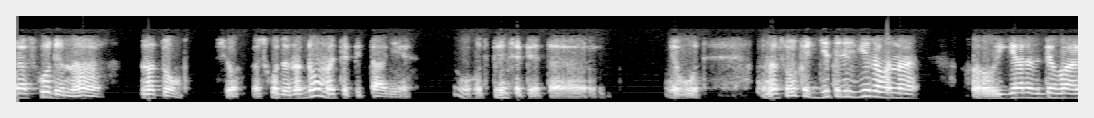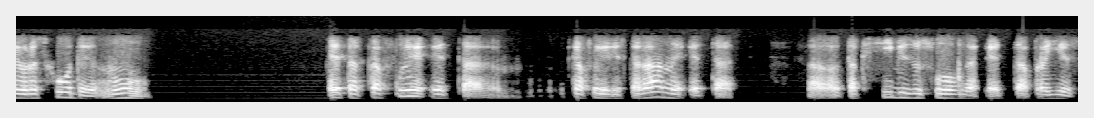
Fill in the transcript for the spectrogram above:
расходы на, на дом. Все, расходы на дом – это питание. Вот, в принципе, это вот. Насколько детализированно э, я разбиваю расходы, ну, это кафе, это кафе и рестораны, это э, такси, безусловно, это проезд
